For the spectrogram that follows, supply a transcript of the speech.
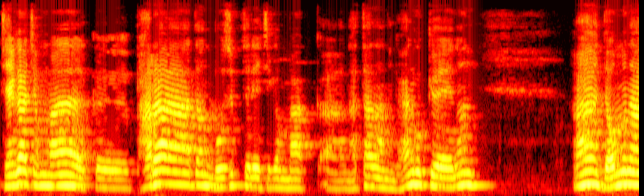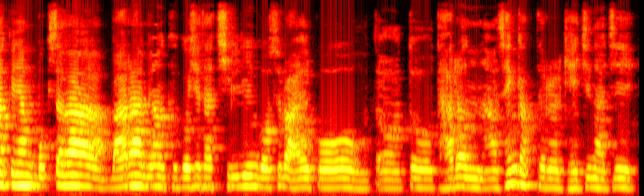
제가 정말 그, 바라던 모습들이 지금 막, 어, 나타나는 거예요. 한국 교회는 아, 너무나 그냥 목사가 말하면 그것이 다 진리인 것으로 알고 또, 또 다른 아, 생각들을 개진하지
